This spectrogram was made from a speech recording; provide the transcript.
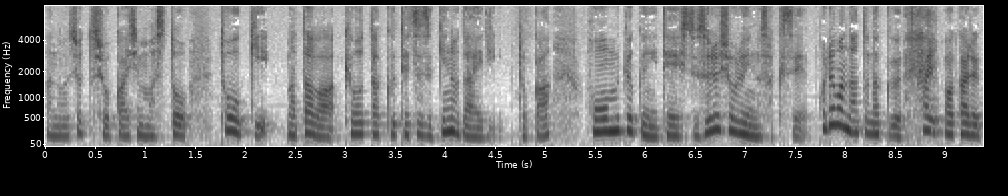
あの、ちょっと紹介しますと、登記または供託手続きの代理とか、法務局に提出する書類の作成。これはなんとなくはいわかる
